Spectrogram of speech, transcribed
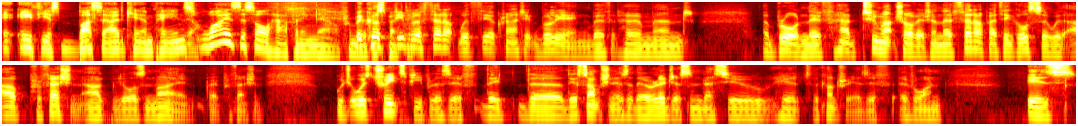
a- atheist bus ad campaigns. Why is this all happening now from Because people are fed up with theocratic bullying, both at home and abroad, and they've had too much of it, and they're fed up, I think, also with our profession, our yours and my great profession, which always treats people as if they, the the assumption is that they're religious unless you hear to the contrary, as if everyone is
